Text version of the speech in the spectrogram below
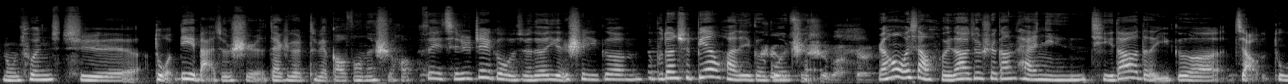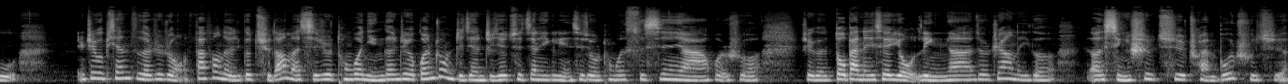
农村去躲避吧，就是在这个特别高峰的时候。所以其实这个我觉得也是一个不断去变化的一个过程。是吧？对。然后我想回到就是刚才您提到的一个角度。这部片子的这种发放的一个渠道嘛，其实是通过您跟这个观众之间直接去建立一个联系，就是通过私信呀，或者说这个豆瓣的一些有灵啊，就是这样的一个呃形式去传播出去。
